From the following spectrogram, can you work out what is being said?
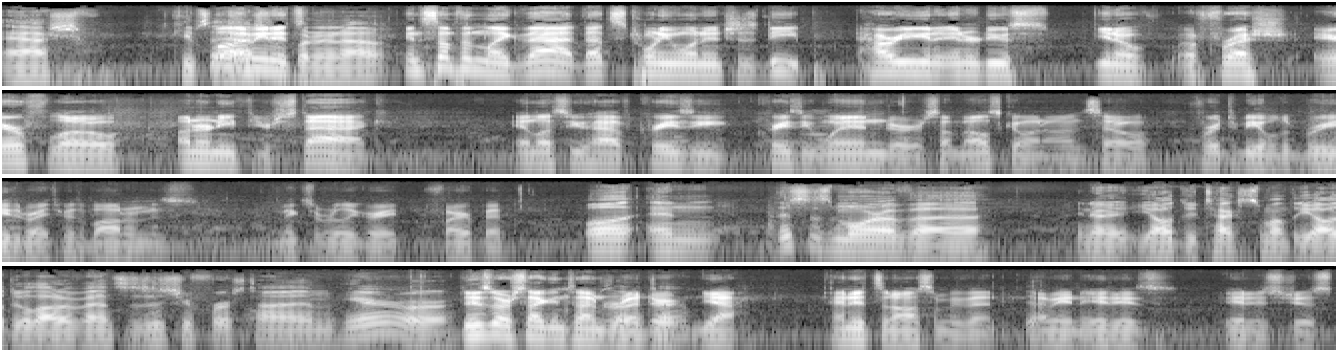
ash keeps the Well, I ash mean, from it's- putting it out. in something like that, that's 21 inches deep. How are you going to introduce, you know, a fresh airflow underneath your stack, unless you have crazy, crazy wind or something else going on? So for it to be able to breathe right through the bottom is makes a really great fire pit. Well, and this is more of a, you know, y'all do Texas Monthly, y'all do a lot of events. Is this your first time here, or This is our second time to Second Red Dirt. time? Yeah, and it's an awesome event. Yeah. I mean, it is it is just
